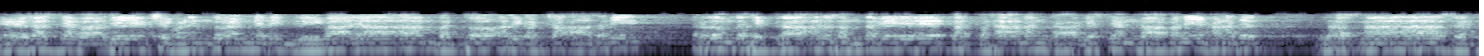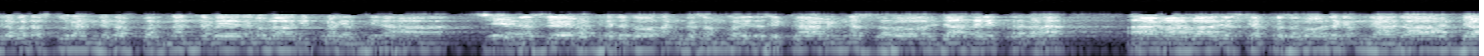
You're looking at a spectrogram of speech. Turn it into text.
एषस्य वाजे क्षिमणिन्दुरण्यति ग्रीवायाम् बद्धो अपि कक्ष आसने ृतम् दधिग्रा अनुसन्तवेः त्वत्पथानम् कार्यस्यन्वापने भणत्। द्रवतस्तुरन्यतः पर्णन्नवेदनुवादिप्रगर्भिनः शेनस्य भद्रजतो अङ्गसंवलितशिक्राविण्णः सहोर्जातरित्रतः आमावाजस्य प्रसवोजगम्यादाद्या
